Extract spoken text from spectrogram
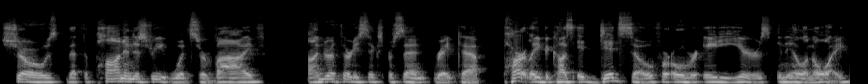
shows that the pawn industry would survive under a 36% rate cap, partly because it did so for over 80 years in Illinois.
